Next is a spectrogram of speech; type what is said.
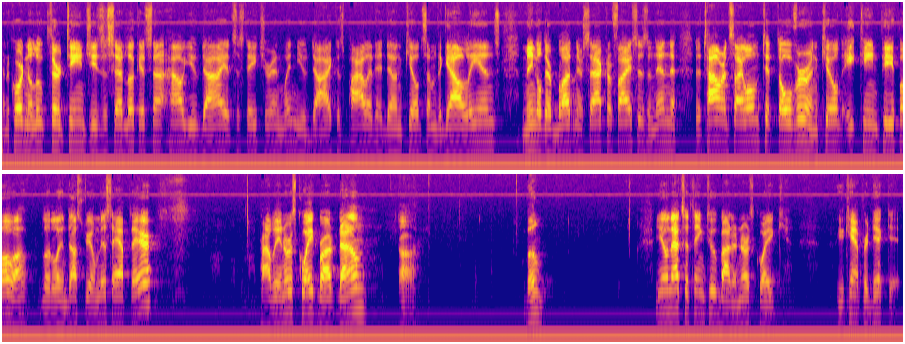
And according to Luke 13, Jesus said, Look, it's not how you die, it's the state you're in when you die, because Pilate had done killed some of the Galileans, mingled their blood in their sacrifices, and then the, the tower in Siloam tipped over and killed 18 people. A little industrial mishap there. Probably an earthquake brought it down. Uh, boom. You know, and that's the thing, too, about an earthquake. You can't predict it.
